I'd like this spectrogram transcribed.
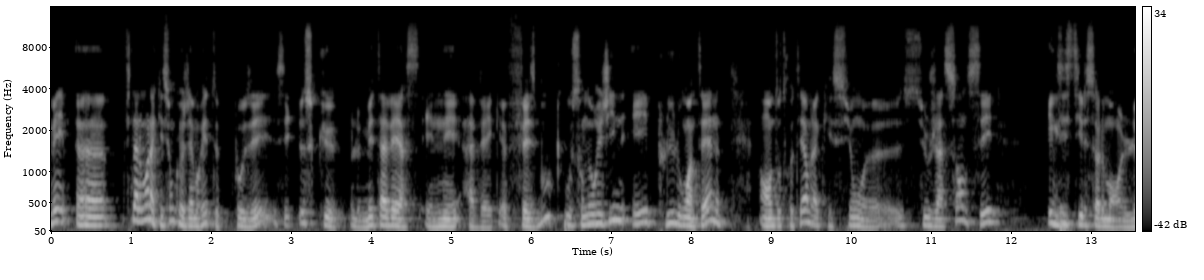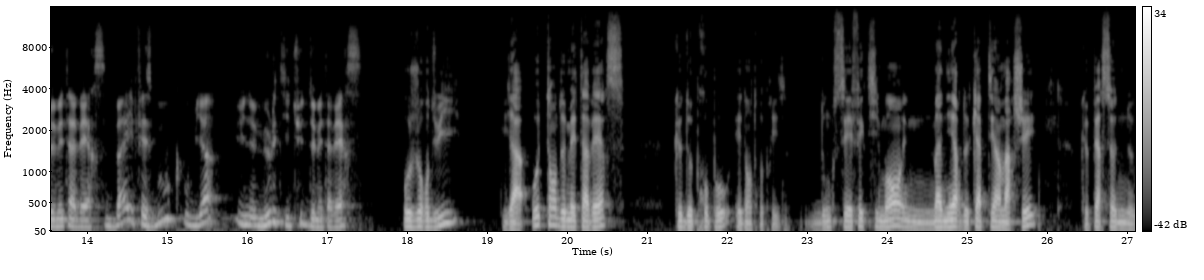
Mais euh, finalement, la question que j'aimerais te poser, c'est est-ce que le métaverse est né avec Facebook ou son origine est plus lointaine? En d'autres termes, la question sous-jacente, c'est Existe-t-il seulement le métaverse by Facebook ou bien une multitude de métaverses? Aujourd'hui, il y a autant de métaverses que de propos et d'entreprises. Donc c'est effectivement une manière de capter un marché que personne ne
